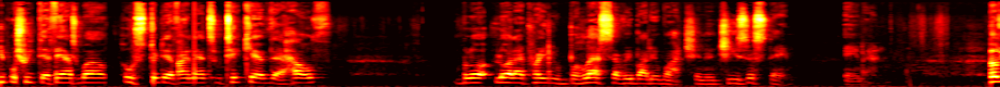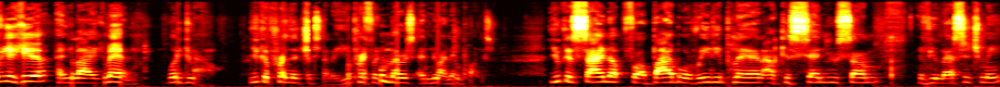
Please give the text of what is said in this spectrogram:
people treat their families well, who steward their finances, who take care of their health. Lord, I pray you bless everybody watching in Jesus' name. Amen. If you're here and you're like, man, what do you do now? You can pray the church daily. You can pray for new members and new financial partners. You can sign up for a Bible reading plan. I can send you some if you message me.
